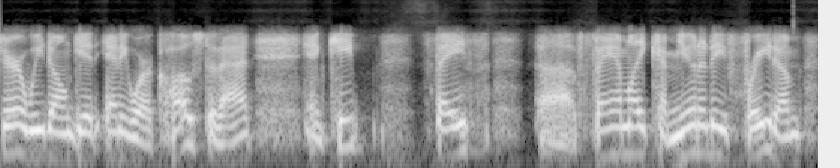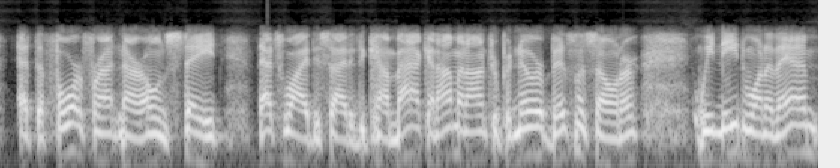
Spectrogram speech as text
sure we don't get anywhere close to that and keep faith, uh, family, community, freedom at the forefront in our own state. That's why I decided to come back. And I'm an entrepreneur, business owner. We need one of them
